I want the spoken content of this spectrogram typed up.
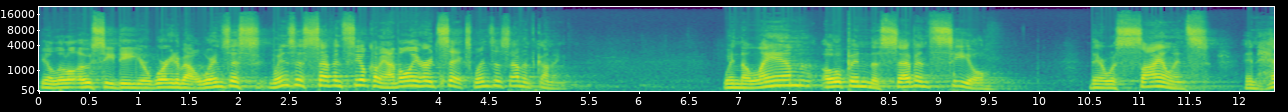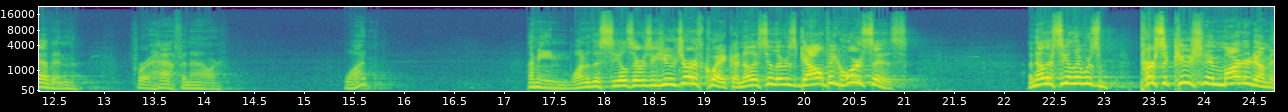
you know, a little OCD. You're worried about when's this, when's this seventh seal coming? I've only heard six. When's the seventh coming? When the Lamb opened the seventh seal, there was silence in heaven for a half an hour. What? I mean, one of the seals, there was a huge earthquake. Another seal, there was galloping horses. Another seal, there was persecution and martyrdom.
